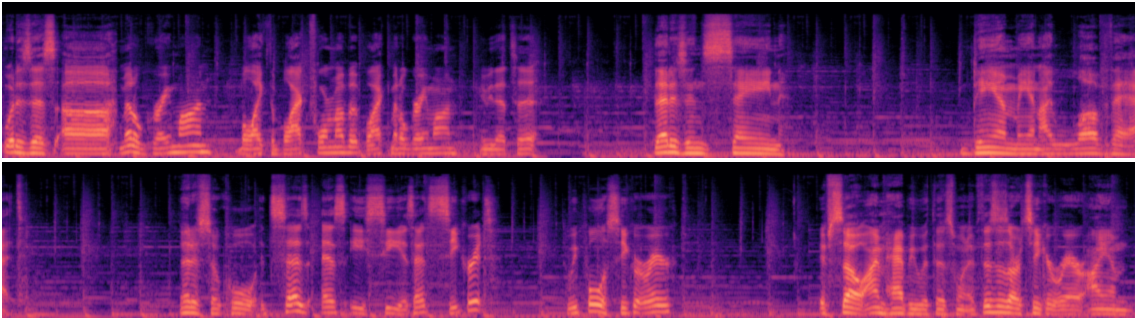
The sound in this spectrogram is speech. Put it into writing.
What is this? Uh, Metal Greymon? But like the black form of it? Black Metal Greymon? Maybe that's it. That is insane. Damn, man, I love that. That is so cool. It says SEC. Is that secret? Did we pull a secret rare? If so, I'm happy with this one. If this is our secret rare, I am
